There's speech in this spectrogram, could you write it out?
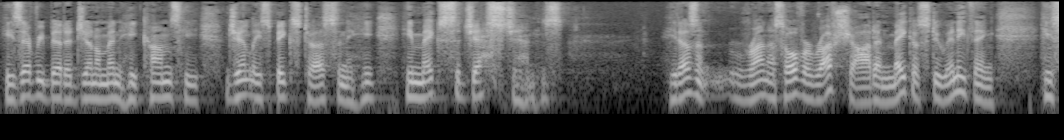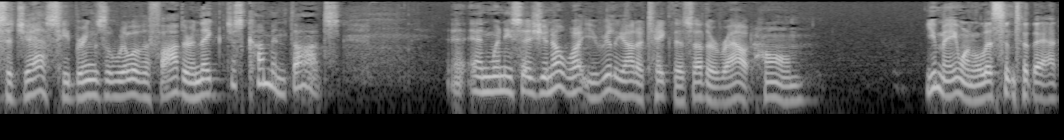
He's every bit a gentleman. He comes, He gently speaks to us, and He, he makes suggestions. He doesn't run us over roughshod and make us do anything. He suggests, He brings the will of the Father, and they just come in thoughts. And when He says, you know what, you really ought to take this other route home, you may want to listen to that,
